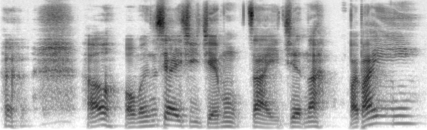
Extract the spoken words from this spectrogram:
好，我们下一期节目再见啦，拜拜。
